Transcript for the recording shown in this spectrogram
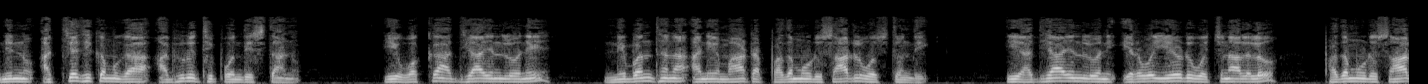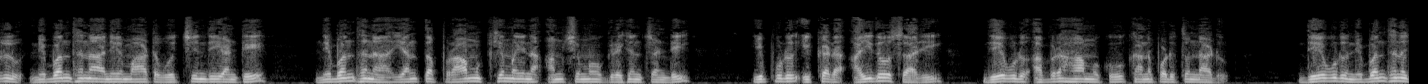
నిన్ను అత్యధికముగా అభివృద్ధి పొందిస్తాను. ఈ ఒక్క అధ్యాయంలోనే నిబంధన అనే మాట పదమూడు సార్లు వస్తుంది. ఈ అధ్యాయంలోని ఇరవై ఏడు వచనాలలో పదమూడు సార్లు నిబంధన అనే మాట వచ్చింది అంటే నిబంధన ఎంత ప్రాముఖ్యమైన అంశమో గ్రహించండి. ఇప్పుడు ఇక్కడ ఐదోసారి దేవుడు అబ్రహాముకు కనపడుతున్నాడు. దేవుడు నిబంధన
